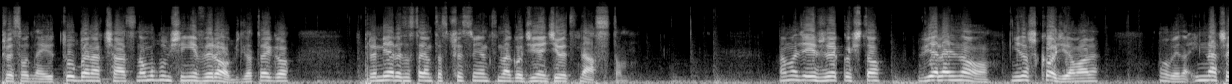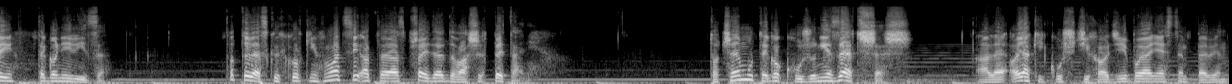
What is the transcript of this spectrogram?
przesłać na YouTube na czas, no mógłbym się nie wyrobić, dlatego premiery zostają teraz przesunięte na godzinę 19. Mam nadzieję, że jakoś to wiele, no, nie zaszkodzi wam, ale mówię, no inaczej tego nie widzę. To tyle z tych krótkich informacji, a teraz przejdę do waszych pytań. To czemu tego kurzu nie zetrzesz? Ale o jaki kurz ci chodzi, bo ja nie jestem pewien.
